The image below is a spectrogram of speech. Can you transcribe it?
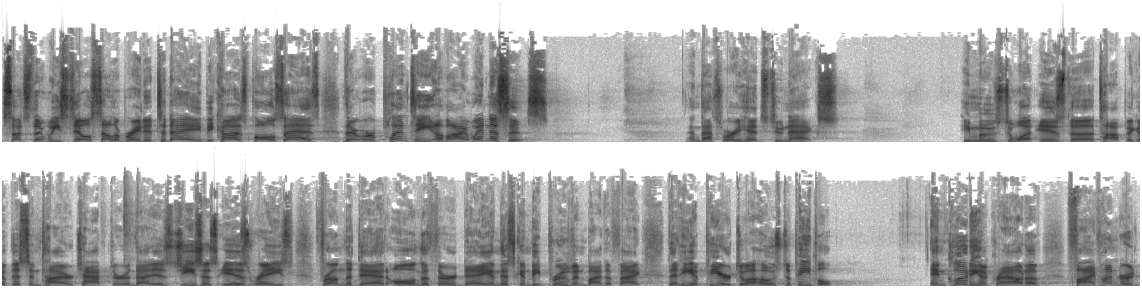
such that we still celebrate it today because Paul says there were plenty of eyewitnesses. And that's where he heads to next he moves to what is the topic of this entire chapter, and that is Jesus is raised from the dead on the third day. And this can be proven by the fact that he appeared to a host of people, including a crowd of 500.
